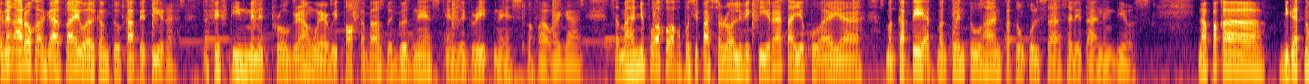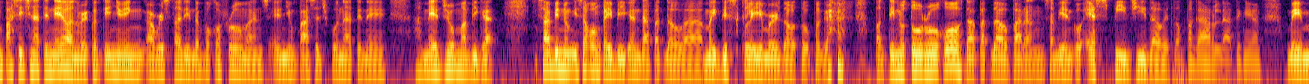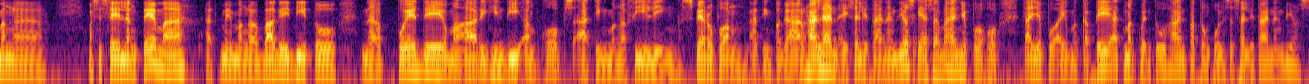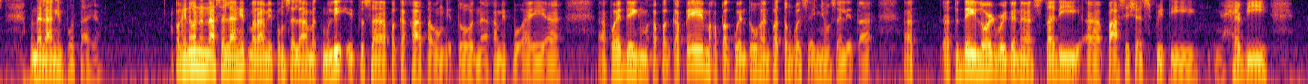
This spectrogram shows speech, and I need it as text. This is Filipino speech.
Magandang araw kaagapay. Welcome to Kapetira, a 15-minute program where we talk about the goodness and the greatness of our God. Samahan niyo po ako. Ako po si Pastor Rolly Victira. Tayo po ay ah, magkape at magkwentuhan patungkol sa salita ng Diyos. Napaka bigat ng passage natin ngayon. We're continuing our study in the book of Romans and yung passage po natin ay ah, medyo mabigat. Sabi nung isa kong kaibigan, dapat daw ah, may disclaimer daw to pag pag tinuturo ko, dapat daw parang sabihin ko SPG daw itong pag-aaral natin ngayon. May mga masiselang tema at may mga bagay dito na pwede o maaring hindi angkop sa ating mga feelings. Pero po ang ating pag-aaralan ay salita ng Diyos. Kaya samahan niyo po ako. Tayo po ay magkape at magkwentuhan patungkol sa salita ng Diyos. Manalangin po tayo. Panginoon na nasa langit, marami pong salamat muli ito sa pagkakataong ito na kami po ay ah, ah, pwedeng makapagkape, makapagkwentuhan patungkol sa inyong salita. At uh, today, Lord, we're gonna study a passage that's pretty heavy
